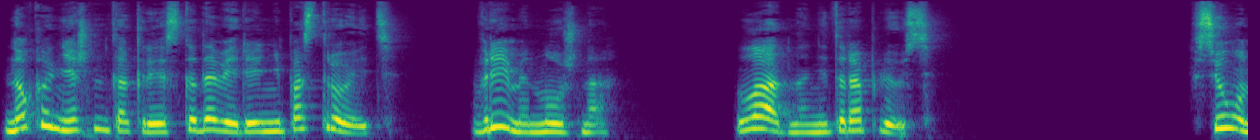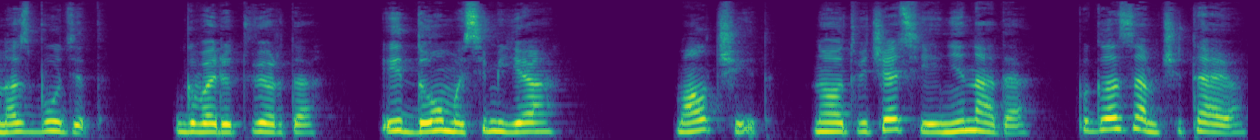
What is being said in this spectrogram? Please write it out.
Но, конечно, так резко доверие не построить. Время нужно. Ладно, не тороплюсь. Все у нас будет, говорю твердо. И дома, семья. Молчит, но отвечать ей не надо. По глазам читаю.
